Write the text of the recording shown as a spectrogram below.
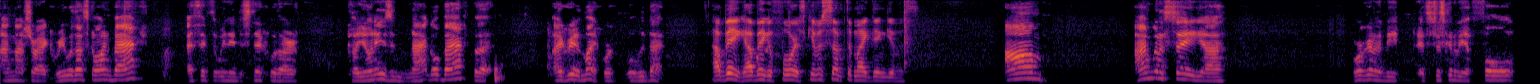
I'm not sure I agree with us going back. I think that we need to stick with our Coyotes and not go back. But I agree with Mike. We're, we'll be back. How big? How big a force? Give us something Mike didn't give us. Um, I'm gonna say uh, we're gonna be. It's just gonna be a full,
